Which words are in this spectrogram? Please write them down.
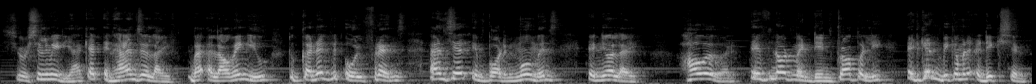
Social media can enhance your life by allowing you to connect with old friends and share important moments in your life. However, if not maintained properly, it can become an addiction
